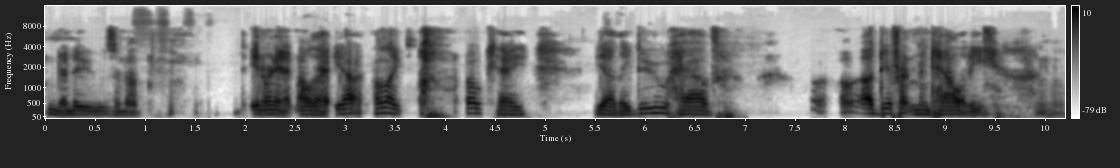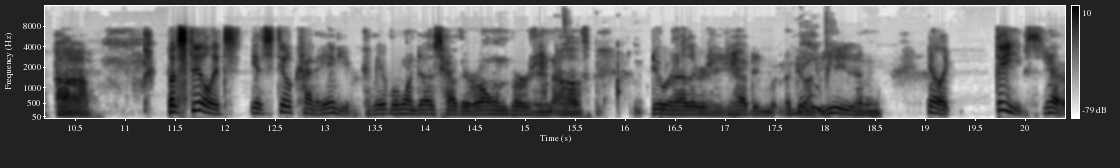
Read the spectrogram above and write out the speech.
the news and the internet and all that. Yeah, I'm like, okay, yeah, they do have a, a different mentality. Mm-hmm. Uh, but still, it's it's still kind of in you because everyone does have their own version of doing others as you have to do to you. I mean, you know, like thieves. You know,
